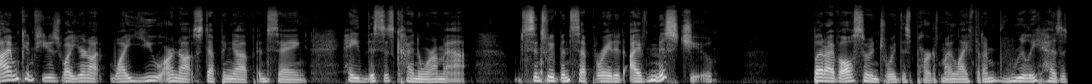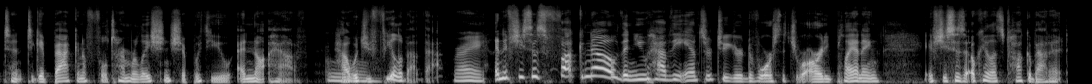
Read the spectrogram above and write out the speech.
I'm confused why you're not, why you are not stepping up and saying, "Hey, this is kind of where I'm at. Since we've been separated, I've missed you, but I've also enjoyed this part of my life that I'm really hesitant to get back in a full time relationship with you and not have. How would you feel about that? Right. And if she says fuck no, then you have the answer to your divorce that you were already planning. If she says okay, let's talk about it,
